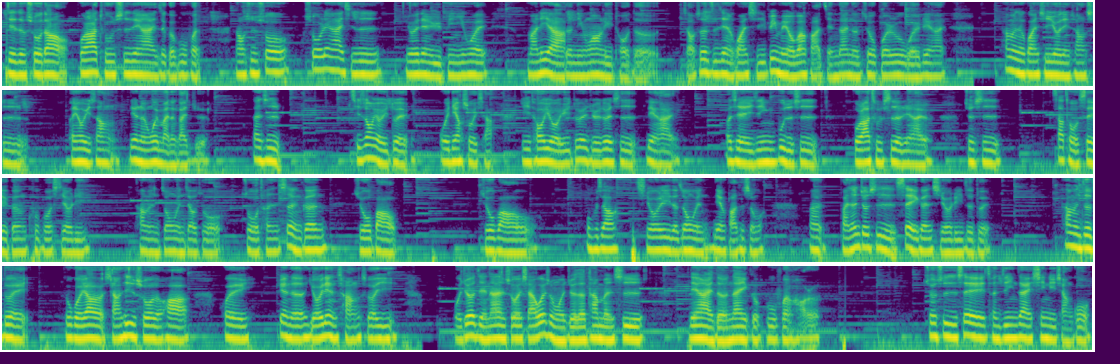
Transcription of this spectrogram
接着说到柏拉图式恋爱这个部分，老实说，说恋爱其实有一点语病，因为玛利亚的凝望里头的。角色之间的关系并没有办法简单的就归入为恋爱，他们的关系有点像是朋友以上、恋人未满的感觉。但是其中有一对，我一定要说一下，里头有一对绝对是恋爱，而且已经不只是柏拉图式的恋爱了，就是萨托塞跟库波西奥利，他们中文叫做佐藤胜跟久保久保。我不知道西欧利的中文念法是什么，那反正就是 Say 跟西欧利这对，他们这对如果要详细说的话，会变得有一点长，所以我就简单的说一下为什么我觉得他们是恋爱的那一个部分好了。就是 C 曾经在心里想过，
